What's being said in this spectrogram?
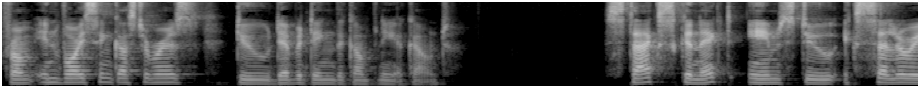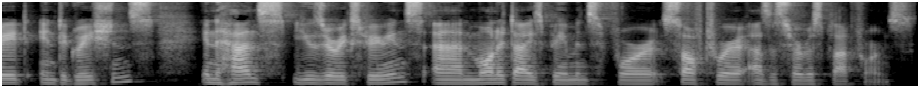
from invoicing customers to debiting the company account. Stax Connect aims to accelerate integrations, enhance user experience, and monetize payments for software as a service platforms.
